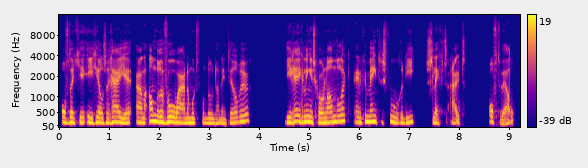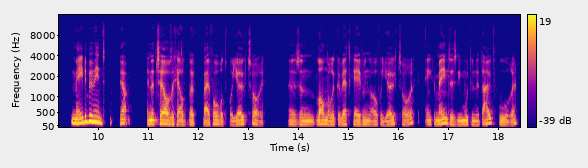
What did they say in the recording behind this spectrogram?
of dat je in Geelse Rijen aan andere voorwaarden moet voldoen dan in Tilburg. Die regeling is gewoon landelijk en gemeentes voeren die slechts uit. Oftewel, medebewind. Ja, en hetzelfde geldt bij- bijvoorbeeld voor jeugdzorg. Er is een landelijke wetgeving over jeugdzorg. En gemeentes die moeten het uitvoeren.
